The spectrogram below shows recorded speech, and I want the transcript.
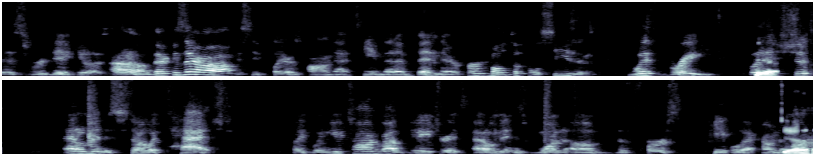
it's ridiculous. I don't know there because there are obviously players on that team that have been there for multiple seasons with Brady, but Yeah. it's just Edelman is so attached. Like when you talk about the Patriots, Edelman is one of the first people that come to Yeah. mind.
